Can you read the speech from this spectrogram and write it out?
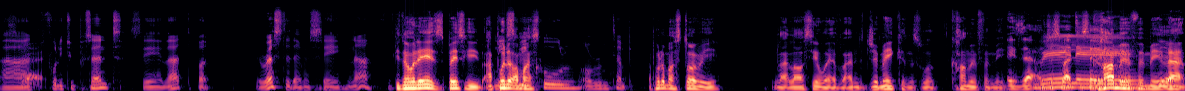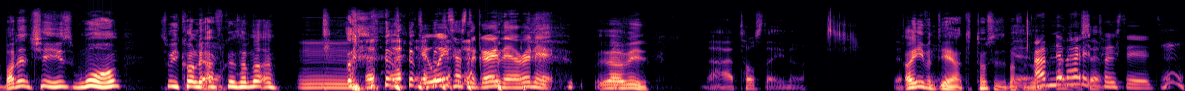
Uh, That's 42% saying that, but the rest of them say nah. You know what it is? Basically, I put it on my cool or room temp. I put it on my story like last year, or whatever, and the Jamaicans were coming for me, Exactly. I was just about to Really? say. coming for me, Yeah. like bun and cheese, warm. So we call it Yeah. Africans have nothing. Mm. it always has to go there, innit? You know what I mean? Nah, I toast that, you know. Oh, even yeah, toast is the best. Yeah. I've never had it toasted. Mm.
